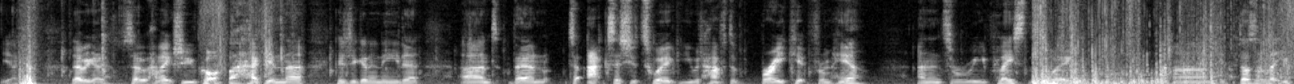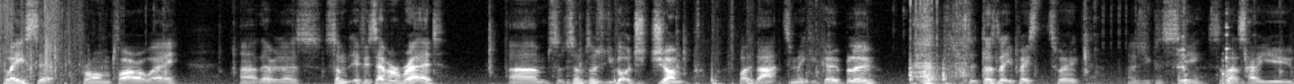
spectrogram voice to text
Yeah. There we go. So make sure you've got a bag in there because you're going to need it. And then to access your twig, you would have to break it from here. And then to replace the twig, it doesn't let you place it from far away. Uh, there it is. Some, if it's ever red, um, so sometimes you've got to just jump like that to make it go blue. So it does let you place the twig as you can see. So that's how you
